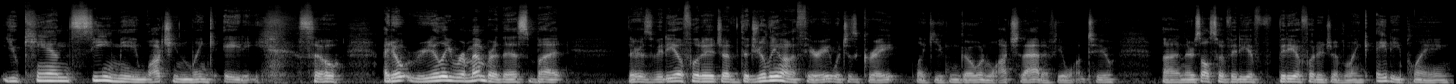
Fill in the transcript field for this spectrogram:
you can see me watching Link 80. So I don't really remember this, but there's video footage of the Juliana Theory, which is great. Like you can go and watch that if you want to. Uh, and there's also video video footage of Link 80 playing,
